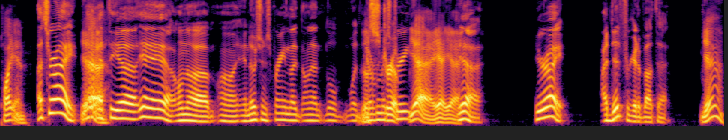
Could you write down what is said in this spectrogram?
playing. That's right. Yeah. at the uh, yeah yeah yeah on uh, uh in Ocean Spring like, on that little what The government strip. street. Yeah, yeah, yeah, yeah. You're right. I did forget about that. Yeah.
